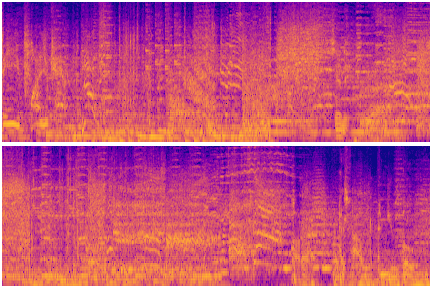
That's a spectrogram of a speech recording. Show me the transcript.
Leave while you can. No! Sandy. Horror has found a new home.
